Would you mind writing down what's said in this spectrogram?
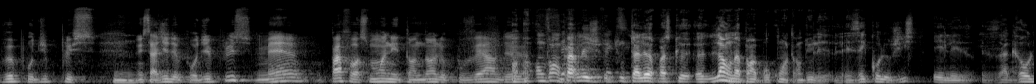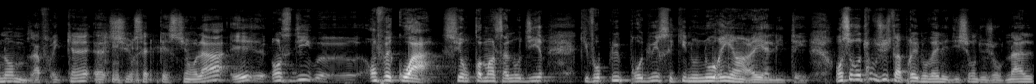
veut, produire plus. Hmm. Il s'agit de produire plus, mais pas forcément en étendant le couvert de... On, va en parler tout à l'heure parce que euh, là, on n'a pas beaucoup entendu les, écologistes et les agronomes africains euh, sur cette question-là et on se dit... Euh, on fait quoi si on commence à nous dire qu'il faut plus produire ce qui nous nourrit en réalité? On se retrouve juste après une nouvelle édition du journal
